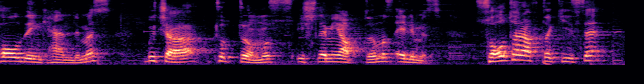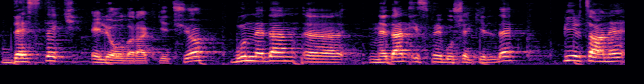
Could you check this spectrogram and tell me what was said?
holding handimiz. Bıçağı tuttuğumuz, işlemi yaptığımız elimiz. Sol taraftaki ise destek eli olarak geçiyor. Bu neden e, neden ismi bu şekilde? Bir tane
